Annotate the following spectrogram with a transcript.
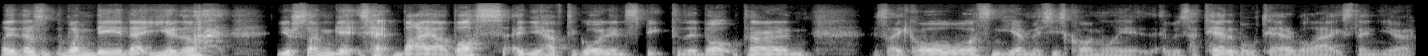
like there's one day that you know your son gets hit by a bus and you have to go in and speak to the doctor and it's like, oh, listen here, Mrs. Connolly, it, it was a terrible, terrible accident. Your,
